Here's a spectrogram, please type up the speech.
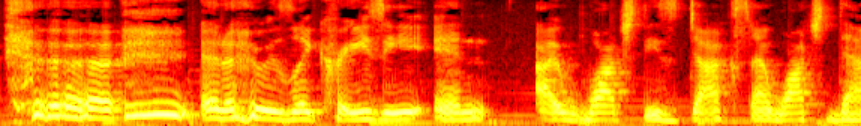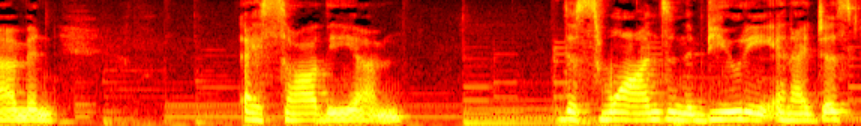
and it was like crazy. And I watched these ducks and I watched them and I saw the um, the swans and the beauty and i just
